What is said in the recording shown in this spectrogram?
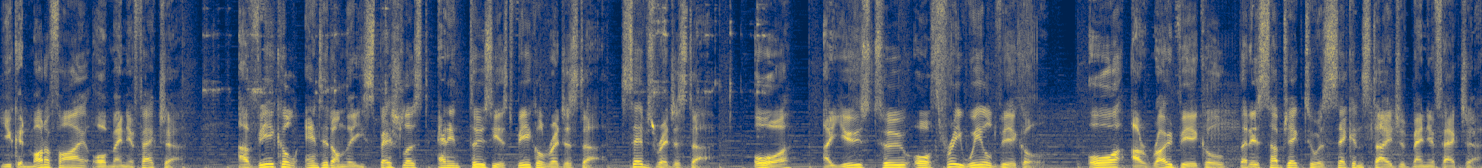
You can modify or manufacture a vehicle entered on the Specialist and Enthusiast Vehicle Register, SEVS Register, or a used two or three-wheeled vehicle, or a road vehicle that is subject to a second stage of manufacture.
